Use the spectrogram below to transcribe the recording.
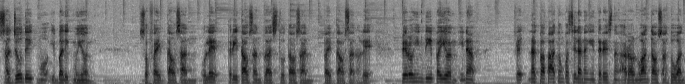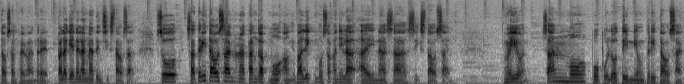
sa due date mo, ibalik mo yun. So 5,000 uli. 3,000 plus 2,000, 5,000 uli. Pero hindi pa yun enough. Nagpapatong pa sila ng interest ng around 1,000 to 1,500. Palagay na lang natin 6,000. So, sa 3,000 na natanggap mo, ang ibalik mo sa kanila ay nasa 6,000. Ngayon, saan mo pupulutin yung 3,000?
